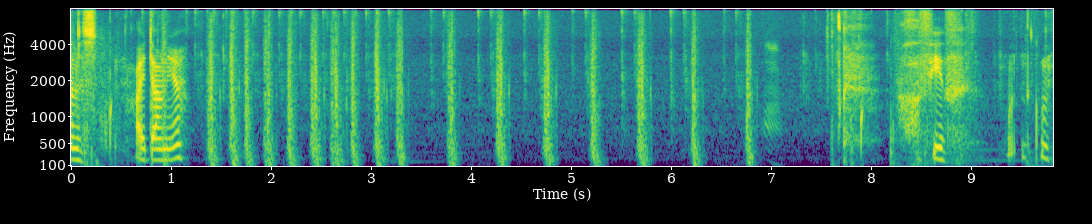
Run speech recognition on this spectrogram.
Gonna hide down here. Oh, phew. Come on.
